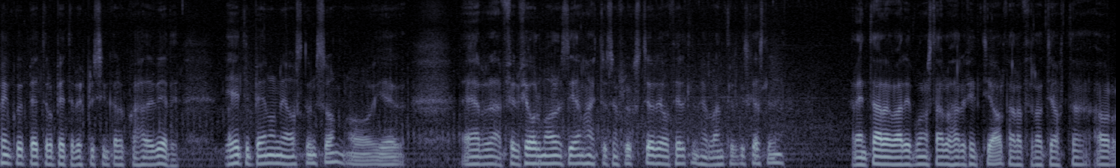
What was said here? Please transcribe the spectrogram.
fengum við betur og betur upplýsingar um hvað hafi verið. Ég heiti Benóni Ástundsson og ég er fyrir fjórum árum síðan hættur sem flugstjóri á þyrlum hjá landfylgiskesslunni. Reyndar var ég búin að starfa þar í 50 ár, þar af 38 ár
